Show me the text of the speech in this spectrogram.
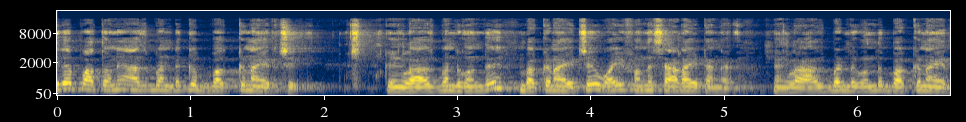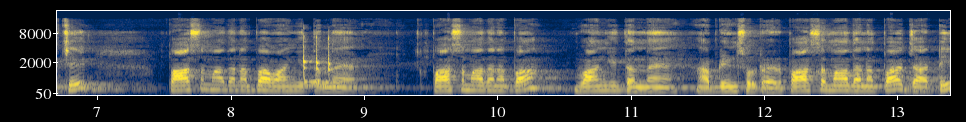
இதை பார்த்தோன்னே ஹஸ்பண்டுக்கு பக்குன்னு ஆயிடுச்சு ஓகேங்களா? ஹஸ்பண்டுக்கு வந்து பக்குன்னு ஆயிடுச்சு ஒய்ஃப் வந்து சேட் ஆகிட்டாங்க ஓகேங்களா? ஹஸ்பண்டுக்கு வந்து பக்குன்னு ஆயிடுச்சு பாசமாக தானப்பா வாங்கி தந்தேன். பாசமாக தானப்பா வாங்கி தந்தேன் அப்படின்னு சொல்கிறாரு பாசமாக தானப்பா ஜாட்டி.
